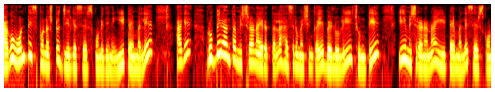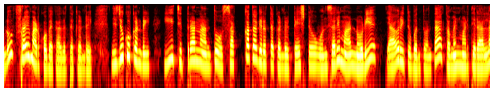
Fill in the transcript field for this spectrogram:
ಹಾಗೂ ಒನ್ ಟೀ ಸ್ಪೂನಷ್ಟು ಜೀರಿಗೆ ಸೇರಿಸ್ಕೊಂಡಿದ್ದೀನಿ ಈ ಟೈಮಲ್ಲಿ ಹಾಗೆ ರುಬ್ಬಿರೋ ಅಂಥ ಮಿಶ್ರಣ ಇರುತ್ತಲ್ಲ, ಹಸಿರು ಮೆಣಸಿನ್ಕಾಯಿ, ಬೆಳ್ಳುಳ್ಳಿ, ಶುಂಠಿ, ಈ ಮಿಶ್ರಣನ ಈ ಟೈಮಲ್ಲೇ ಸೇರಿಸ್ಕೊಂಡು ಫ್ರೈ ಮಾಡ್ಕೋಬೇಕಾಗುತ್ತೆ ಕಣ್ರಿ. ನಿಜಕ್ಕೂ ಕಣ್ರಿ, ಈ ಚಿತ್ರಾನ್ನ ಅಂತೂ ಸಖತ್ತಾಗಿರುತ್ತೆ ಕಣ್ರಿ. ಟೇಸ್ಟು ಒಂದು ಸರಿ ಮಾಡಿ ನೋಡಿ, ಯಾವ ರೀತಿ ಬಂತು ಅಂತ ಕಮೆಂಟ್ ಮಾಡ್ತೀರಾ ಅಲ್ಲ?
